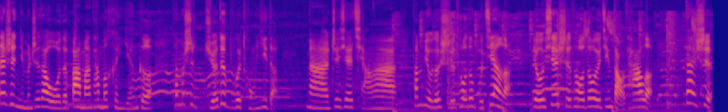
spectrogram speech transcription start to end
但是你们知道我的爸妈他们很严格，他们是绝对不会同意的。那这些墙啊，他们有的石头都不见了，有些石头都已经倒塌了。但是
